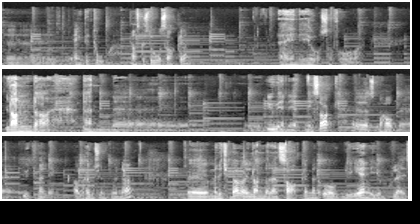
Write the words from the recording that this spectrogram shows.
egentlig to ganske store saker. Det ene er jo å få landa den uenigheten i sak som vi har med utmelding av Haugesund kommune. Eh, Men ikke bare lande den saken, men òg bli enige om hvordan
